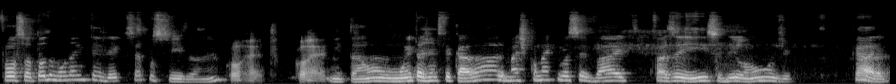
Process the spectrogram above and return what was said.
forçou todo mundo a entender que isso é possível, né? Correto, correto. Então, muita gente ficava, ah, mas como é que você vai fazer isso de longe? Cara,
